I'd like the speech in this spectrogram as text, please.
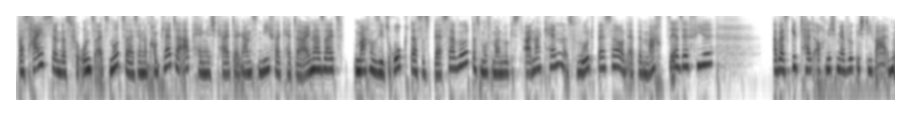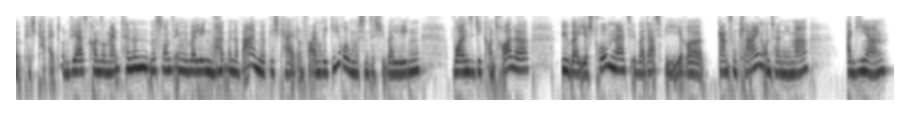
Was heißt denn das für uns als Nutzer? Das ist ja eine komplette Abhängigkeit der ganzen Lieferkette. Einerseits machen sie Druck, dass es besser wird. Das muss man wirklich anerkennen. Es wird besser und Apple macht sehr, sehr viel. Aber es gibt halt auch nicht mehr wirklich die Wahlmöglichkeit. Und wir als Konsumentinnen müssen uns eben überlegen, wollen wir eine Wahlmöglichkeit? Und vor allem Regierungen müssen sich überlegen, wollen sie die Kontrolle über ihr Stromnetz, über das, wie ihre ganzen Kleinunternehmer agieren,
